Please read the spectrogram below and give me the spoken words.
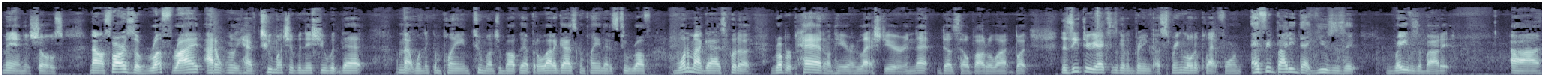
man, it shows. Now, as far as the rough ride, I don't really have too much of an issue with that. I'm not one to complain too much about that, but a lot of guys complain that it's too rough. One of my guys put a rubber pad on here last year, and that does help out a lot. But the Z3X is going to bring a spring loaded platform. Everybody that uses it raves about it. Uh,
